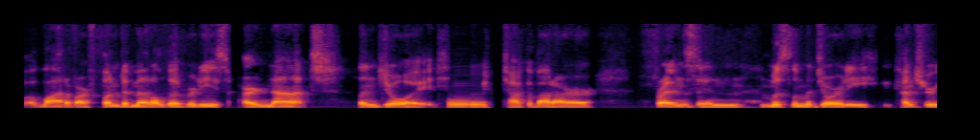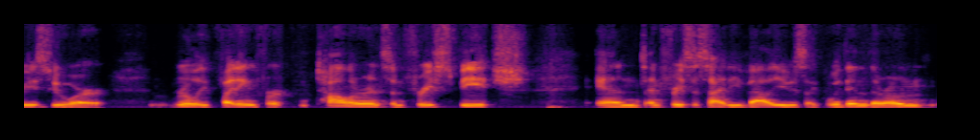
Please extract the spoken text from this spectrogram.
a lot of our fundamental liberties are not enjoyed, when we talk about our friends in Muslim majority countries who are really fighting for tolerance and free speech and and free society values like within their own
